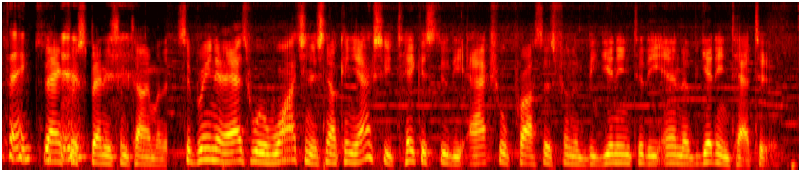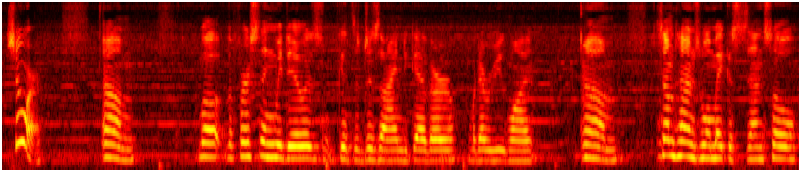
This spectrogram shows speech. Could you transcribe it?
thank you. Thanks for spending some time with us. Sabrina, as we're watching this now, can you actually take us through the actual process from the beginning to the end of getting tattooed? Sure. Um, well, the first thing we do is get the design together, whatever you want. Um, sometimes we'll make a stencil,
